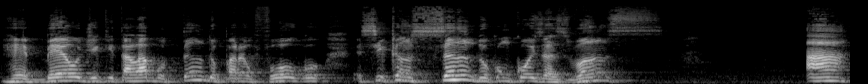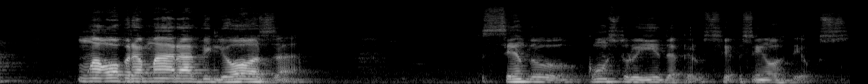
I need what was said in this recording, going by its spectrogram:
rebelde que está lá botando para o fogo, se cansando com coisas vãs, há uma obra maravilhosa sendo construída pelo Senhor Deus.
